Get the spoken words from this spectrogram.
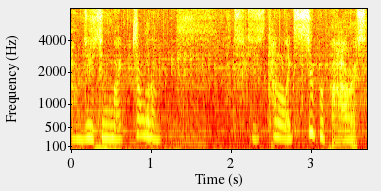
I'm using my totem. It's kind of like superpowers.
